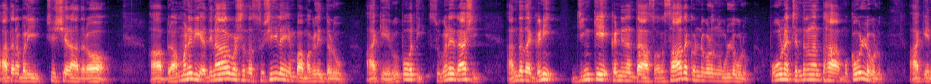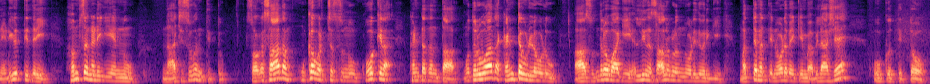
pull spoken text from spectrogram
ಆತನ ಬಳಿ ಶಿಷ್ಯರಾದರು. ಆ ಬ್ರಾಹ್ಮಣರಿಗೆ ಹದಿನಾರು ವರ್ಷದ ಸುಶೀಲ ಎಂಬ ಮಗಳಿದ್ದಳು. ಆಕೆ ರೂಪವತಿ ಸುಗಣ ರಾಶಿ ಅಂದದ ಗಣಿ, ಜಿಂಕೆ ಕಣ್ಣಿನಂತಹ ಸೊಗಸಾದ ಕಣ್ಣುಗಳನ್ನು ಉಳ್ಳವಳು. ಪೂರ್ಣ ಚಂದ್ರನಂತಹ ಮುಖವುಳ್ಳವಳು. ಆಕೆ ನಡೆಯುತ್ತಿದ್ದರೆ ಹಂಸ ನಡಿಗೆಯನ್ನು ನಾಚಿಸುವಂತಿತ್ತು. ಸೊಗಸಾದ ಮುಖವರ್ಚಸ್ಸನ್ನು ಕೋಕಿಲ ಕಂಠದಂಥ ಮಧುರವಾದ ಕಂಠವುಳ್ಳವಳು ಆ ಸುಂದರವಾಗಿ ಅಲ್ಲಿನ ಸಾಲುಗಳನ್ನು ನೋಡಿದವರಿಗೆ ಮತ್ತೆ ಮತ್ತೆ ನೋಡಬೇಕೆಂಬ ಅಭಿಲಾಷೆ ಉಕ್ಕುತ್ತಿತ್ತು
